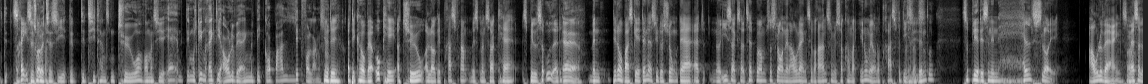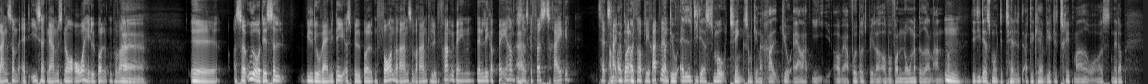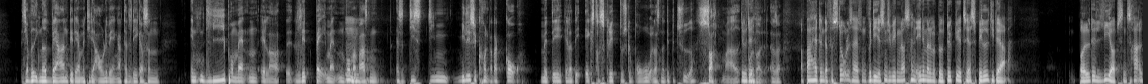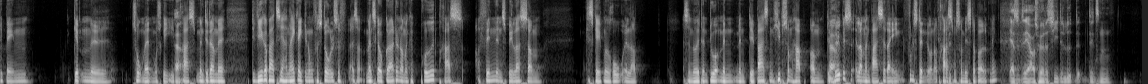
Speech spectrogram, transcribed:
Det, Tre det skulle jeg til at sige. Det, det er tit, han sådan tøver, hvor man siger, ja, det er måske en rigtig aflevering, men det går bare lidt for Det er langsomt. det. Og det kan jo være okay at tøve og lokke et pres frem, hvis man så kan spille sig ud af det. Ja, ja. Men det, der jo bare sker i den her situation, det er, at når Isak så er tæt på ham, så slår han en aflevering til Varane, som jo så kommer endnu mere under pres, fordi Præcis. han har ventet. Så bliver det sådan en halvsløj aflevering, som Ja. ja. er så langsom, at Isak nærmest når at overhale bolden på ja, vejen. ja, ja. Øh, og så ud over det, så ville det jo være en idé at spille bolden foran Varane, så Varane kan løbe frem i banen. Den ligger bag ham, Ja. så han skal først trække, tage Jamen, træk og det- bolden og- for at blive retvendt. Og det er jo alle de der små ting, som generelt jo er i at være fodboldspiller, og hvorfor nogen er bedre end andre. Mm. Det er de der små detaljer, og det kan jeg virkelig trippe meget over også netop. Altså, jeg ved ikke noget værre end det der med de der afleveringer, der ligger sådan enten lige på manden, eller øh, lidt bag manden, mm. hvor man bare sådan, altså de, de millisekunder, der går med det, eller det ekstra skridt, du skal bruge, eller sådan noget, det betyder så meget Det i jo det. fodbold. Altså, Og bare have den der forståelse af, sådan, fordi jeg synes i virkeligheden også, at han indimellem er blevet dygtigere til at spille de der bolde lige op centralt i banen, gennem øh, to mand måske i et ja. pres. Men det der med, det virker bare til, at han har ikke rigtig nogen forståelse. Altså, man skal jo gøre det, når man kan bryde et pres og finde en spiller, som kan skabe noget ro, eller altså noget i den dur, men, men det er bare sådan hip som hap, om det Ja. ja. lykkes, eller om man bare sætter en fuldstændig under pres, som så mister bolden. Ikke? Altså, det har jeg også hørt at sige, det, det, det, er sådan,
